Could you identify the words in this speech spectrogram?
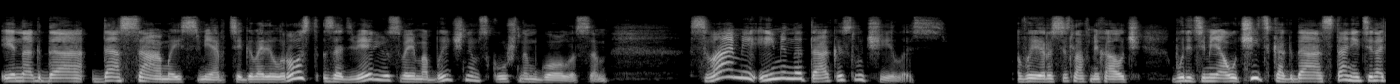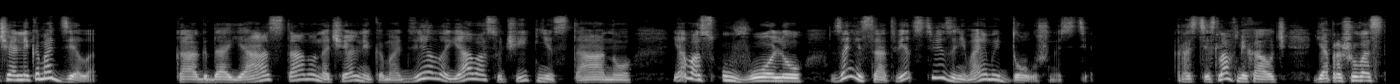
иногда до самой смерти, — говорил Рост за дверью своим обычным скучным голосом. С вами именно так и случилось. Вы, Ростислав Михайлович, будете меня учить, когда станете начальником отдела. Когда я стану начальником отдела, я вас учить не стану. Я вас уволю за несоответствие занимаемой должности. Ростислав Михайлович, я прошу вас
